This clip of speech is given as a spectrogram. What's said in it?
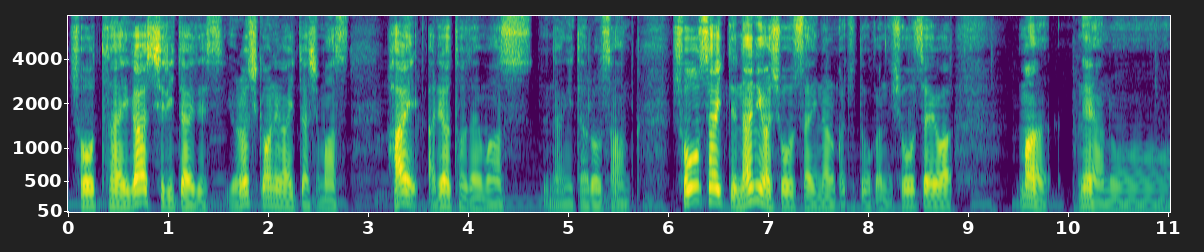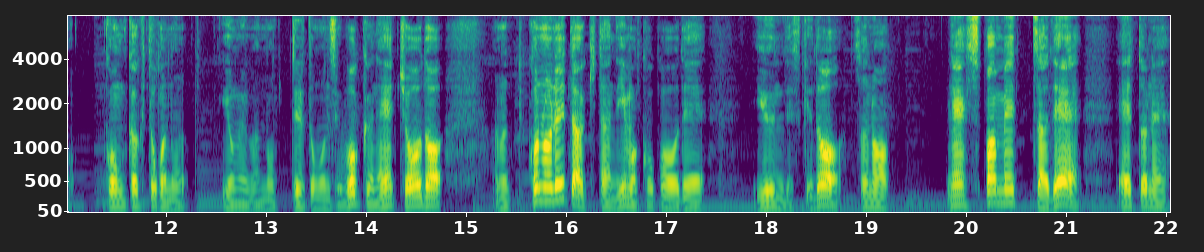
正体が知りたいです。よろしくお願いいたします。はいありがとうございます。うなぎ太郎さん。詳細って何が詳細なのかちょっとわかんない。詳細はまあねあのー、言格とかの読めば載ってると思うんですけど僕ねちょうどあのこのレター来たんで今ここで言うんですけどそのねスパメッツァでえっ、ー、とね、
